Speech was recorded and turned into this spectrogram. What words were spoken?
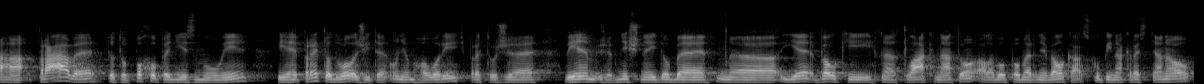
A práve toto pochopenie zmluvy je preto dôležité o ňom hovoriť, pretože viem, že v dnešnej dobe e, je veľký e, tlak na to, alebo pomerne veľká skupina kresťanov,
